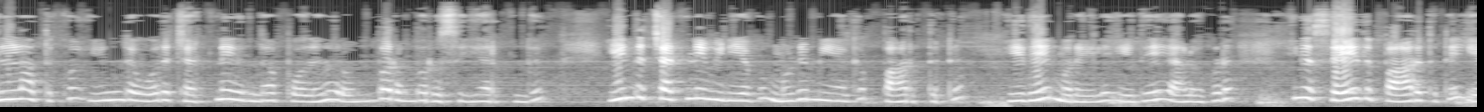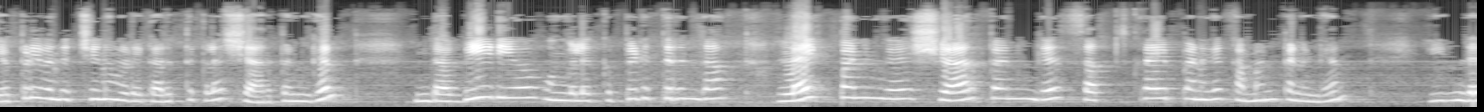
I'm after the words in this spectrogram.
எல்லாத்துக்கும் இந்த ஒரு சட்னி இருந்தால் போதுங்க. ரொம்ப ரொம்ப ருசியாக இருக்குங்க. இந்த சட்னி வீடியோவை முழுமையாக பார்த்துட்டு இதே முறையில் இதே அளவு கூட நீங்கள் செய்து பார்த்துட்டு எப்படி வந்துச்சுன்னு உங்களுடைய கருத்துக்களை ஷேர் பண்ணுங்கள் இந்த வீடியோ உங்களுக்கு பிடித்திருந்தா லைக் பண்ணுங்கள் ஷேர் பண்ணுங்கள் சப்ஸ்கிரைப் பண்ணுங்கள் கமெண்ட் பண்ணுங்கள் இந்த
